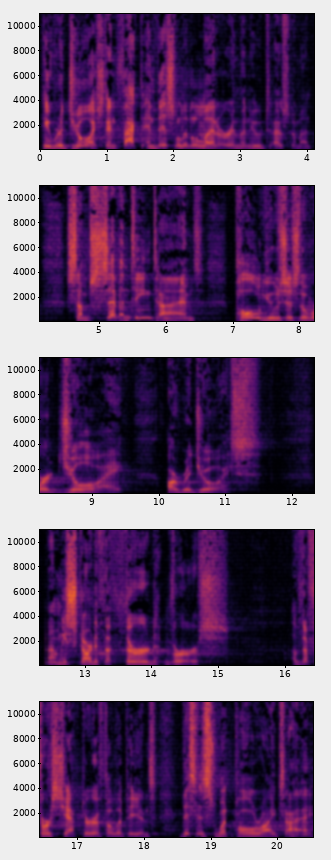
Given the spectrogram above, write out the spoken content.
he rejoiced. In fact, in this little letter in the New Testament, some 17 times, Paul uses the word joy or rejoice. Now, let me start at the third verse of the first chapter of Philippians. This is what Paul writes I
